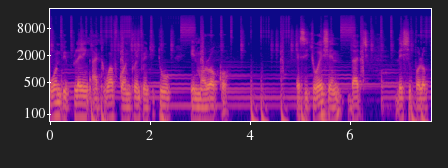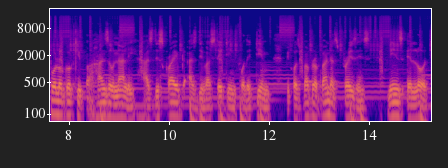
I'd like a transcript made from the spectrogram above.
won't be playing at WAFCON 2022 in Morocco. A situation that the Chipolopolo goalkeeper Hazel Nali has described as devastating for the team because Barbra Banda's presence means a lot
